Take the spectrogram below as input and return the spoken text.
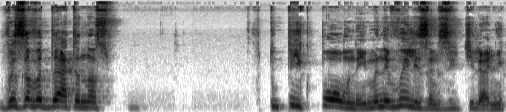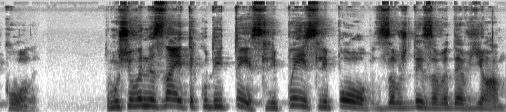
ви заведете нас в тупік повний, і ми не виліземо звідтіля ніколи. Тому що ви не знаєте, куди йти. Сліпий сліпого завжди заведе в яму.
